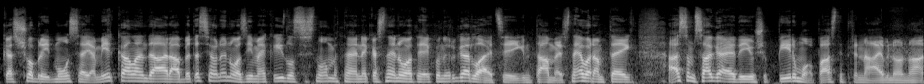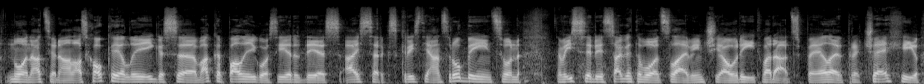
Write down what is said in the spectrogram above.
kas šobrīd mūsējām ir kalendārā, bet tas jau nenozīmē, ka izlases nometnē nekas nenotiek un ir garlaicīgi. Tā mēs nevaram teikt. Esam sagaidījuši pirmo pastiprinājumu no, no Nacionālās hokeja līgas. Vakar palīgos ieradies aizsargs Kristiāns Rubīns, un viss ir sagatavots, lai viņš jau rīt varētu spēlēt pret Čehiju.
